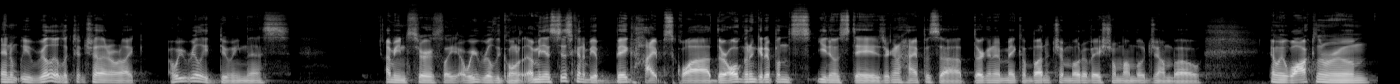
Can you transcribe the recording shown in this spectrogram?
and we really looked at each other and we're like, are we really doing this? I mean, seriously, are we really going? I mean, it's just going to be a big hype squad. They're all going to get up on you know stage. They're going to hype us up. They're going to make a bunch of motivational mumbo jumbo. And we walked in the room.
